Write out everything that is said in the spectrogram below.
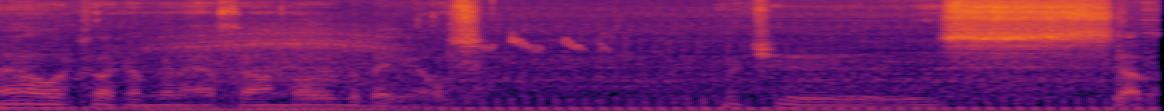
Well, looks like I'm going to have to unload the bales, which is seven.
